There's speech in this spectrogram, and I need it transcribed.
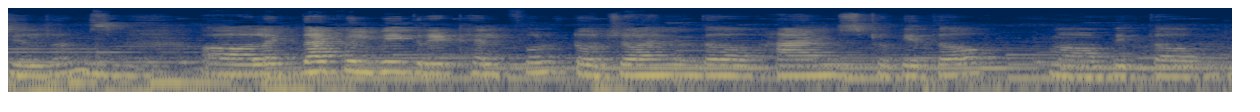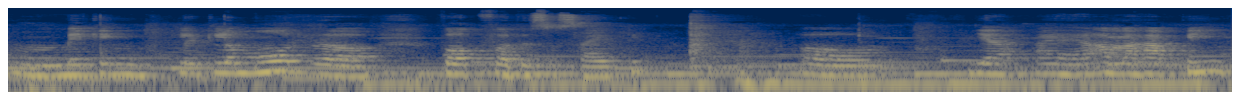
children. Uh, like that will be great helpful to join the hands together uh, with uh, making little more uh, work for the society. Uh, yeah, I am happy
